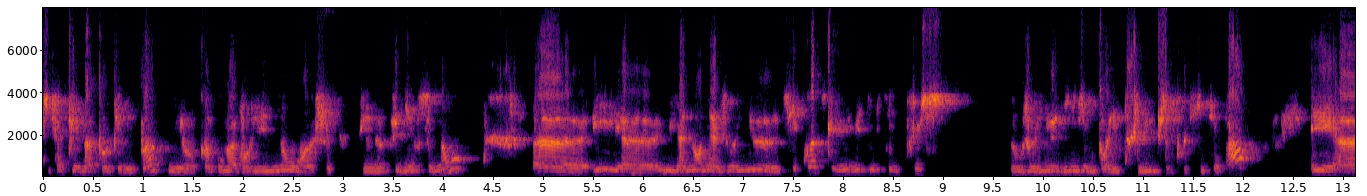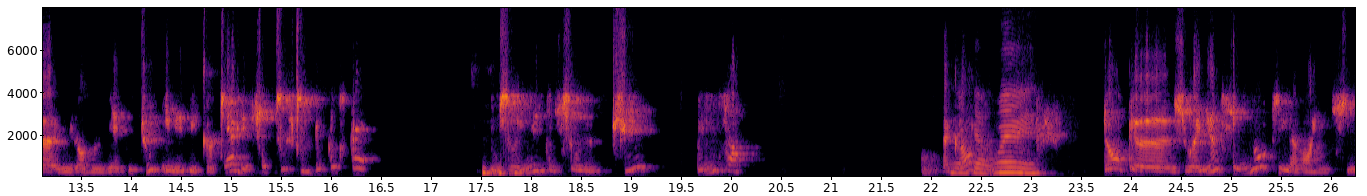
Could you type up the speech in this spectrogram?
qui s'appelait Vapoc à l'époque, mais euh, quand on m'a volé le nom, euh, je, je ne veux plus dire ce nom. Euh, et euh, il a demandé à Joyeux C'est quoi ce que vous détestez le plus? Donc Joyeux dit J'aime pas les tripes, je ne précisais pas. Et euh, les andouillettes et tout. Et, et Coquin lui a fait tout ce qu'il détestait. Joyeux était sur le cul de Lisa. D'accord? Ouais. Donc, euh, Joyeux, c'est nous qui l'avons initié.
